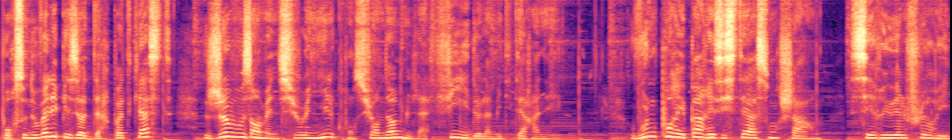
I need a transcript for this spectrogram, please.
Pour ce nouvel épisode d'Air Podcast, je vous emmène sur une île qu'on surnomme la fille de la Méditerranée. Vous ne pourrez pas résister à son charme, ses ruelles fleuries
